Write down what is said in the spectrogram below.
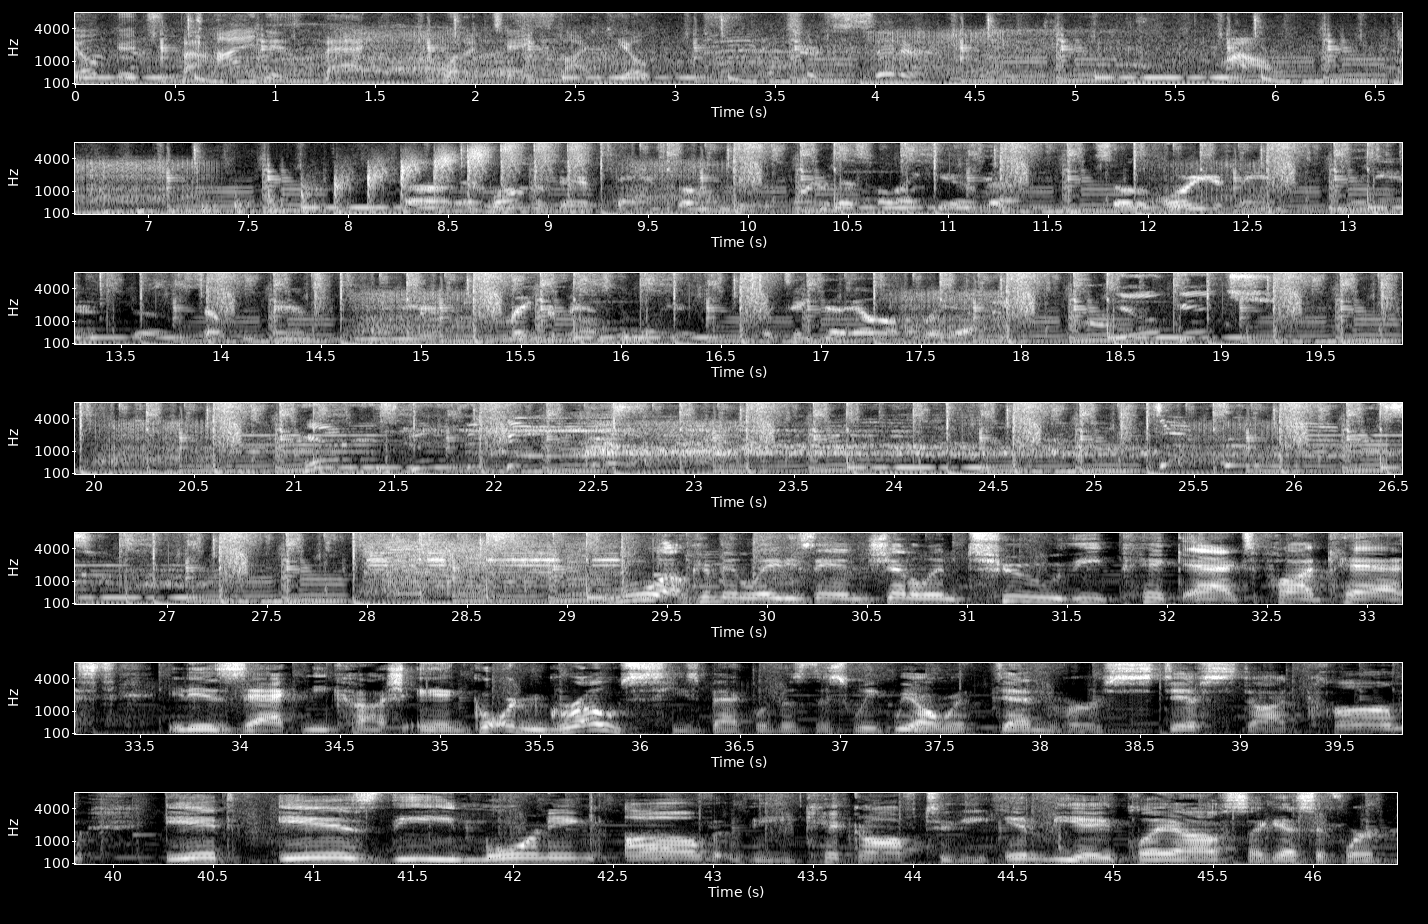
Jokic behind his back. What a take by Jokic. That's your sitter. Wow. Uh, as long as their fans go home disappointed, that's all I care about. So the Warrior fans can come in here, the Celtics fans can come in here, Laker fans can come in here. But take that L on the way out. Jokic. Harris goes Welcome in, ladies and gentlemen, to the Pickaxe Podcast. It is Zach Mikash and Gordon Gross. He's back with us this week. We are with DenverStiffs.com. It is the morning of the kickoff to the NBA playoffs. I guess if we're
